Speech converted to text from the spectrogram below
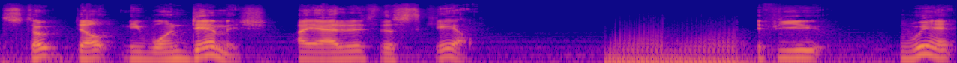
Stoat dealt me one damage. I added it to the scale. If you win,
